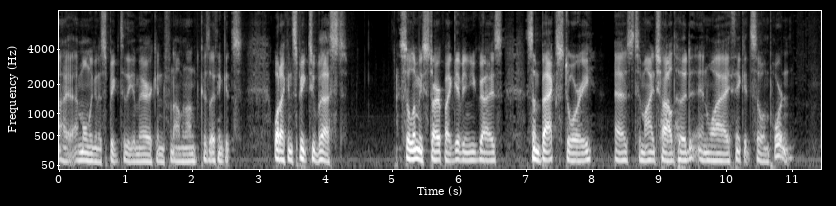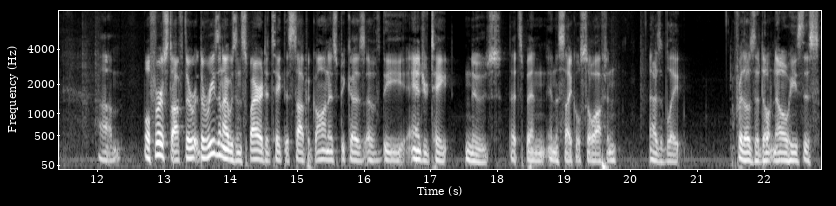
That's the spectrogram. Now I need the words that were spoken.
I, I'm only going to speak to the American phenomenon because I think it's what I can speak to best. So let me start by giving you guys some backstory as to my childhood and why I think it's so important. Um, well, first off, the the reason I was inspired to take this topic on is because of the Andrew Tate news that's been in the cycle so often as of late. For those that don't know, he's this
